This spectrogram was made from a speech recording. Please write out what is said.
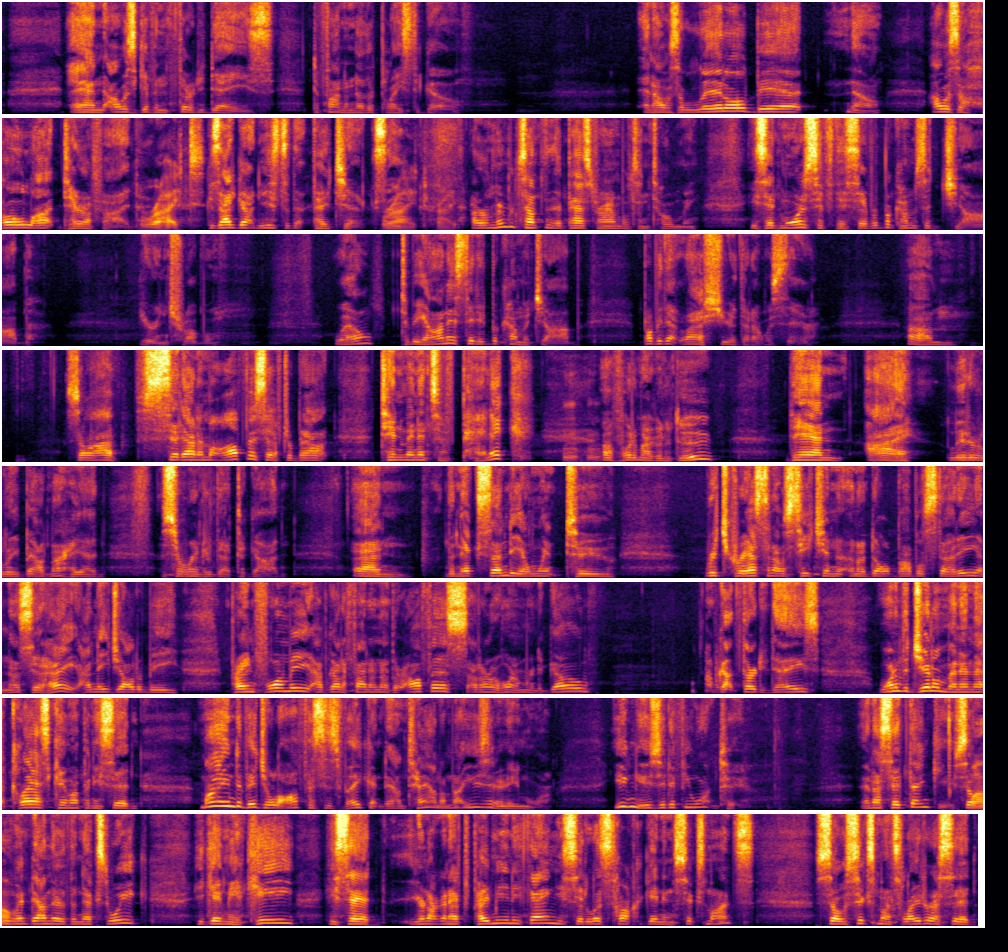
And I was given 30 days to find another place to go. And I was a little bit, no, I was a whole lot terrified Right. because I'd gotten used to that paycheck. Right. Right. I remembered something that Pastor Hamilton told me. He said, Morris, if this ever becomes a job, you're in trouble. Well, to be honest, it had become a job. Probably that last year that I was there. Um, so I sat down in my office after about 10 minutes of panic of what am I going to do? Then I literally bowed my head and surrendered that to God. And the next Sunday, I went to Ridgecrest and I was teaching an adult Bible study. And I said, Hey, I need y'all to be praying for me. I've got to find another office. I don't know where I'm going to go. I've got 30 days. One of the gentlemen in that class came up and he said, My individual office is vacant downtown. I'm not using it anymore. You can use it if you want to. And I said, Thank you. So Wow. we went down there the next week. He gave me a key. He said, You're not going to have to pay me anything. He said, Let's talk again in six months. So six months later, I said,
